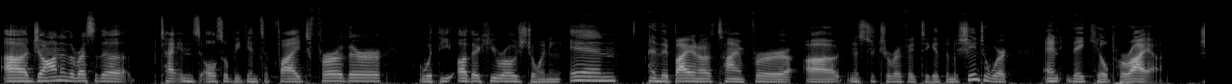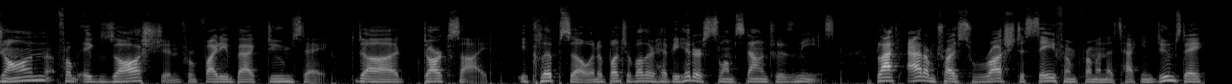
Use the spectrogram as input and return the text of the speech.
Uh, Jon and the rest of the Titans also begin to fight further, with the other heroes joining in, and they buy enough time for uh, Mr. Terrific to get the machine to work, and they kill Pariah. Jon from exhaustion from fighting back Doomsday, uh, Darkseid, Eclipso, and a bunch of other heavy hitters, slumps down to his knees. Black Adam tries to rush to save him from an attacking Doomsday,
